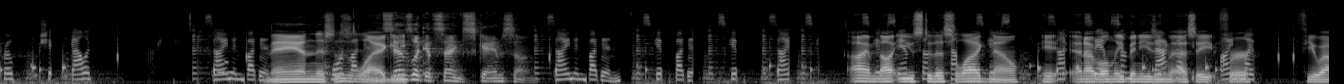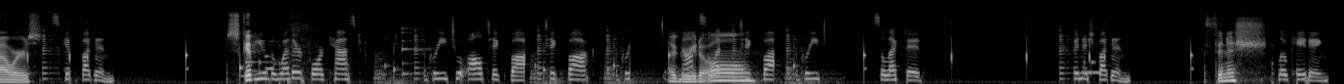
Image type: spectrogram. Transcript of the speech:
pro. Galaxy. Sign in button. Man, this More is buttons. laggy. Sounds like it's saying scam song. Sign in button. Skip button. Skip. Sign. Skip. I'm skip not used to this account. lag Skip now, I- si- and I've only been using the. S8 Find for my- a few hours. Skip button. Skip. View the weather forecast. Agree to all tick box. Tick box. Agree. Agree not to select- all. Tick box. Agree. to- Selected. Finish button. Finish. Locating.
